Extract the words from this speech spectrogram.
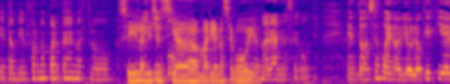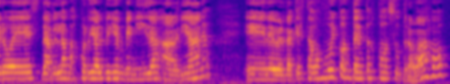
que también forma parte de nuestro... Sí, la licenciada Mariana Segovia. Mariana Segovia. Entonces, bueno, yo lo que quiero es darle la más cordial bienvenida a Adriana. Eh, de verdad que estamos muy contentos con su trabajo.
